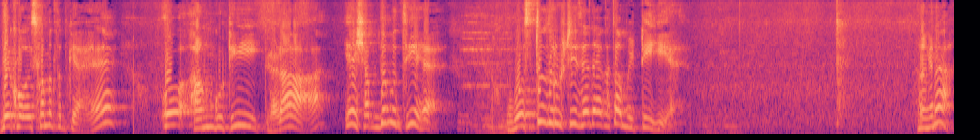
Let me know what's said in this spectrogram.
देखो इसका मतलब क्या है? वो अंगूठी घड़ा ये शब्द बुद्धि है। वस्तु दृष्टि से देखा तो मिट्टी ही है। ना?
